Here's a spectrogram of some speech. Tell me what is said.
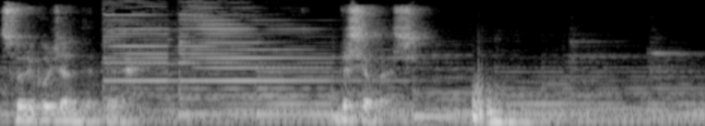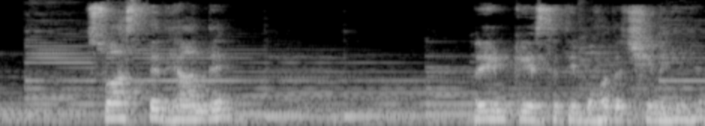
सूर्य को जल देते रहे। वृषभ राशि स्वास्थ्य पे ध्यान दें। प्रेम की स्थिति बहुत अच्छी नहीं है।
